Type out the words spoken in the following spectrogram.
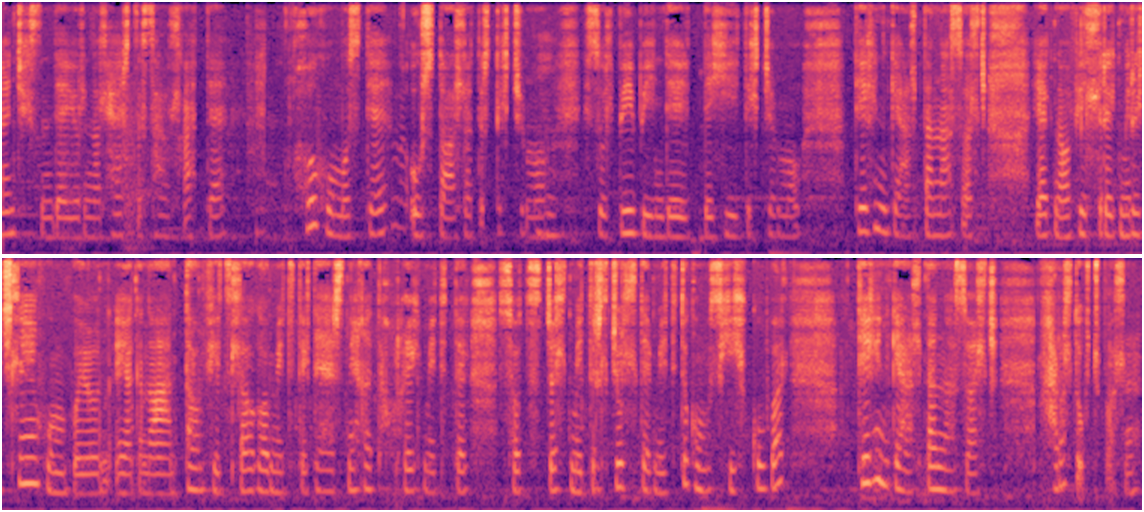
маань ч гэсэндээ ер нь бол хайрцаг савлгаатай хувь хүмүүс те өөртөө олоод ирдэг ч юм уу. Эсвэл бие биендээ хийдэг ч юм уу. Техникийн алдаанаас болж яг нөө фильтрийг мэрэгжлийн хүн буюу яг нөө антон физиолого мэддэг те хайрсныхаа давхаргыг мэддэг судасжилт мэдрэлжүүлэлтээ мэддэг хүмүүс хийхгүй бол техникийн алдаанаас болж харуулт өгч болно.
